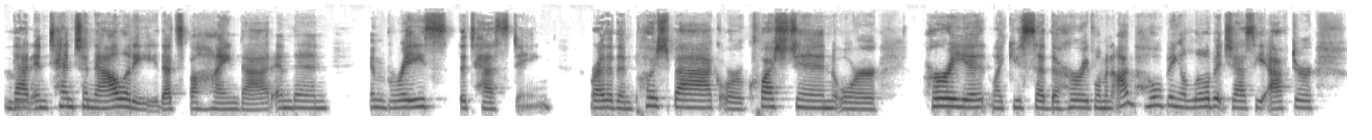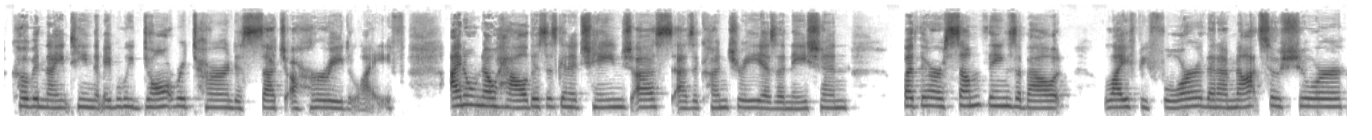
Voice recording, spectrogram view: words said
Mm. that intentionality that's behind that and then embrace the testing rather than push back or question or hurry it like you said the hurried woman. I'm hoping a little bit Jessie after covid-19 that maybe we don't return to such a hurried life. I don't know how this is going to change us as a country as a nation but there are some things about life before that i'm not so sure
